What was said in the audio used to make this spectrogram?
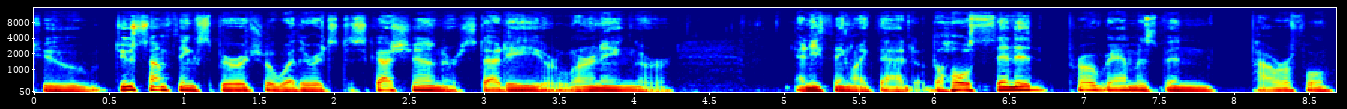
to do something spiritual, whether it's discussion or study or learning or anything like that. The whole Synod program has been powerful.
